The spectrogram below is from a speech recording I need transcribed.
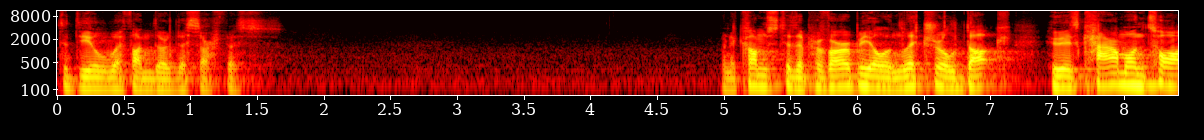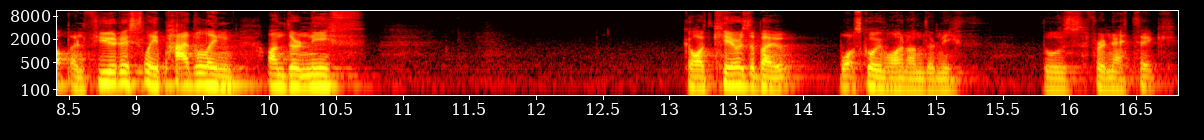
to deal with under the surface. When it comes to the proverbial and literal duck who is calm on top and furiously paddling underneath, God cares about what's going on underneath those frenetic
